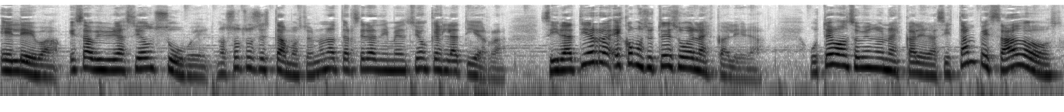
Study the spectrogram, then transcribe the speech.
eleva, esa vibración sube. Nosotros estamos en una tercera dimensión que es la Tierra. Si la Tierra es como si ustedes suben la escalera. Ustedes van subiendo una escalera. Si están pesados,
